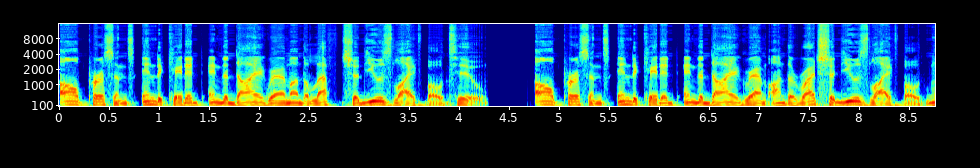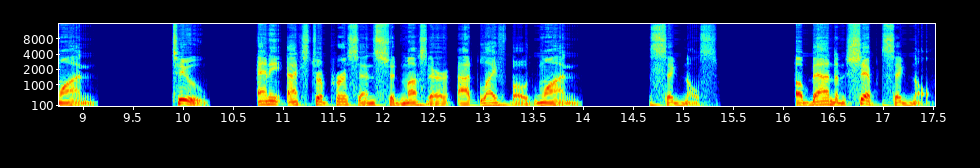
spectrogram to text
All persons indicated in the diagram on the left should use lifeboat 2. All persons indicated in the diagram on the right should use lifeboat 1. 2. Any extra persons should muster at lifeboat 1. Signals. Abandoned ship signal.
